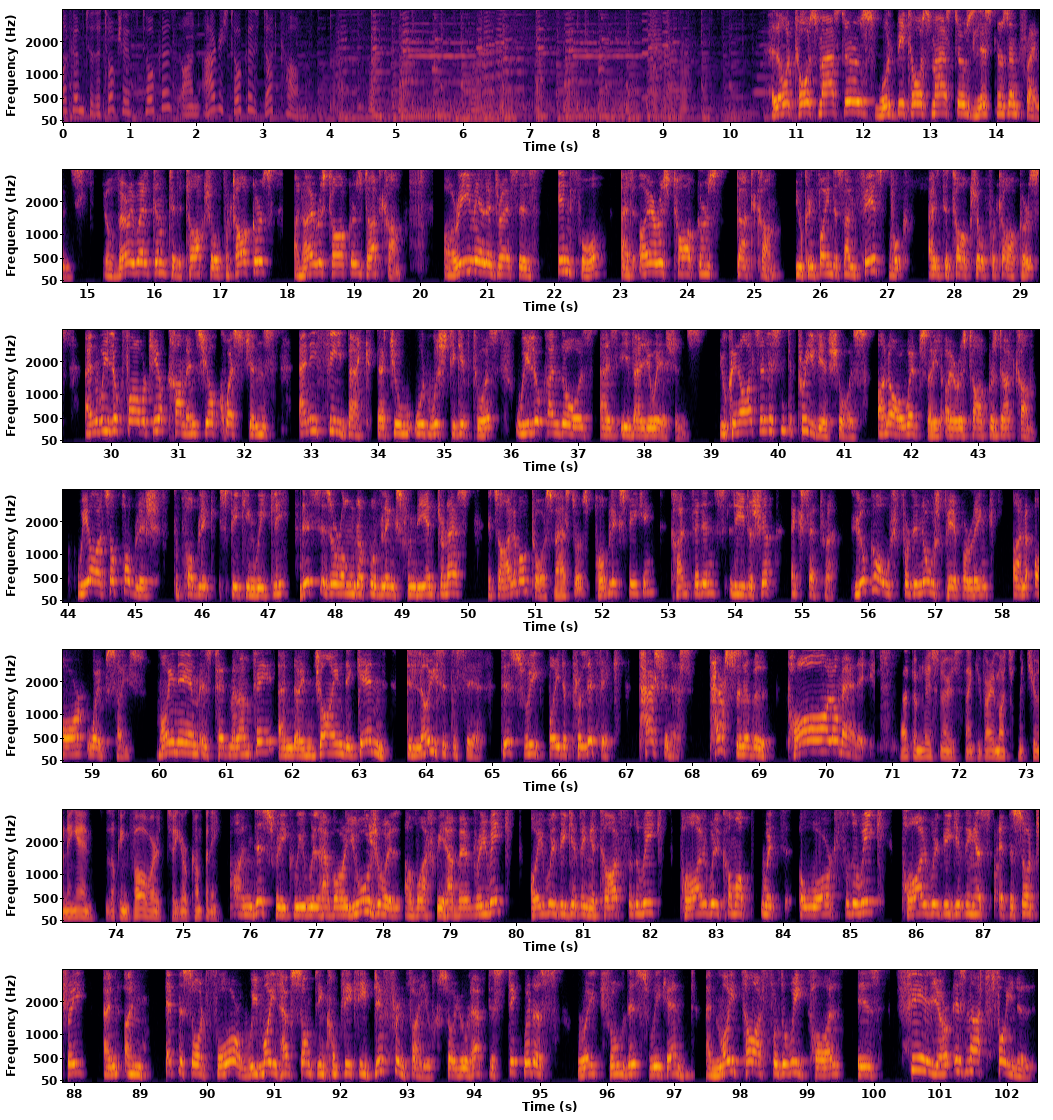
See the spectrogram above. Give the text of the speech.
Welcome to the Talk Show for Talkers on irishtalkers.com. Hello, Toastmasters, would be Toastmasters, listeners, and friends. You're very welcome to the Talk Show for Talkers on irishtalkers.com. Our email address is info at irishtalkers.com. You can find us on Facebook as the Talk Show for Talkers, and we look forward to your comments, your questions, any feedback that you would wish to give to us. We look on those as evaluations. You can also listen to previous shows on our website, irishtalkers.com. We also publish the Public Speaking Weekly. This is a roundup of links from the internet. It's all about Toastmasters, public speaking, confidence, leadership, etc. Look out for the newspaper link on our website. My name is Ted Malamfe, and I'm joined again, delighted to say, this week by the prolific, passionate, personable Paul O'Malley. Welcome, listeners. Thank you very much for tuning in. Looking forward to your company. On this week, we will have our usual of what we have every week. I will be giving a thought for the week. Paul will come up with a word for the week. Paul will be giving us episode three. And on episode four, we might have something completely different for you. So you'll have to stick with us right through this weekend. And my thought for the week, Paul, is failure is not final.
